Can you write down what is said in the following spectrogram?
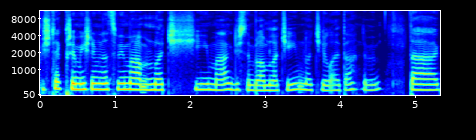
když tak přemýšlím nad svýma mladšíma, když jsem byla mladší, mladší léta, nevím, tak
